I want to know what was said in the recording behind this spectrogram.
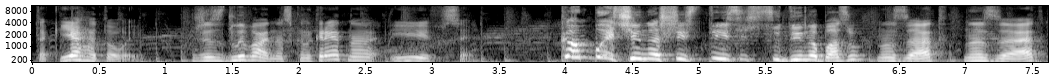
Так, я готовий. Вже зливай нас конкретно і все. Камбечина 6 тисяч сюди на базу. Назад, назад.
